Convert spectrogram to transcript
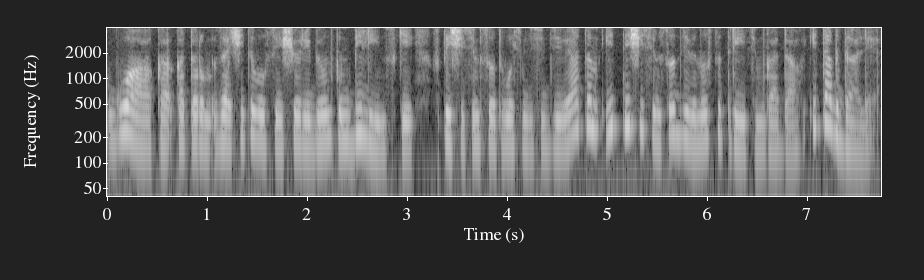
Гуака, которым зачитывался еще ребенком Белинский в 1789 и 1793 годах и так далее.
